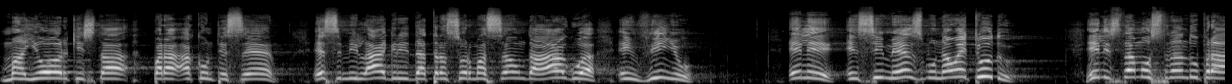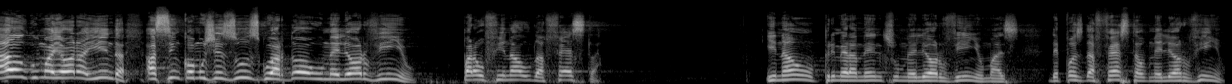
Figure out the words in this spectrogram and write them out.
maior que está para acontecer. Esse milagre da transformação da água em vinho, ele em si mesmo não é tudo. Ele está mostrando para algo maior ainda, assim como Jesus guardou o melhor vinho para o final da festa. E não, primeiramente, o melhor vinho, mas depois da festa, o melhor vinho.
